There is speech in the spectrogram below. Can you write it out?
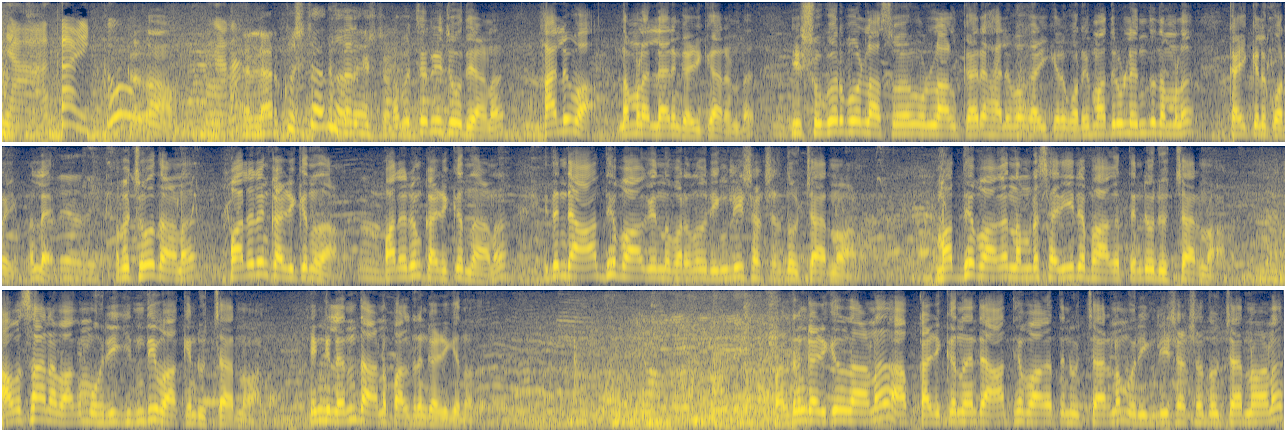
ഞാൻ കഴിക്കും ആ എല്ലാവർക്കും ഇഷ്ടമാണ് എല്ലാവർക്കും ഇഷ്ടമാണ് അപ്പോൾ ചെറിയ ചോദ്യമാണ്. ഹലുവ നമ്മളെല്ലാവരും കഴിക്കാറുണ്ട്. ഈ ഷുഗർ പോലുള്ള അസുഖങ്ങളുള്ള ആൾക്കാർ ഹലുവ കഴിക്കൽ കുറയും. അതിലുള്ള എന്ത് നമ്മൾ കഴിക്കൽ കുറയും അല്ലേ? അപ്പൊ ചോദാണ് അപ്പോൾ ചോദ്യമാണ് പലരും കഴിക്കുന്നതാണ്. പലരും കഴിക്കുന്നതാണ്. ഇതിന്റെ ആദ്യ ഭാഗം എന്ന് പറയുന്നത് ഒരു ഇംഗ്ലീഷ് അക്ഷരത്തിന്റെ ഉച്ചാരണമാണ്. മധ്യഭാഗം നമ്മുടെ ശരീരഭാഗത്തിന്റെ ഒരു ഉച്ചാരണമാണ്. അവസാന ഭാഗം ഒരു ഹിന്ദി വാക്കിന്റെ ഉച്ചാരണമാണ്. എങ്കിൽ എന്താണ് പലരും കഴിക്കുന്നത്? പലരും കഴിക്കുന്നതാണ്. ആ കഴിക്കുന്നതിന്റെ ആദ്യ ഭാഗത്തിന്റെ ഉച്ചാരണം ഒരു ഇംഗ്ലീഷ് അക്ഷരത്തിന്റെ ഉച്ചാരണമാണ്.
